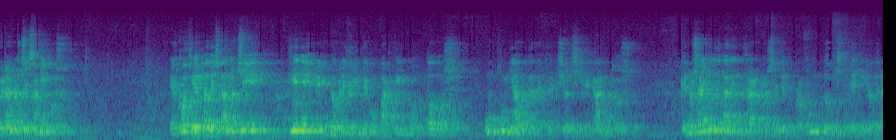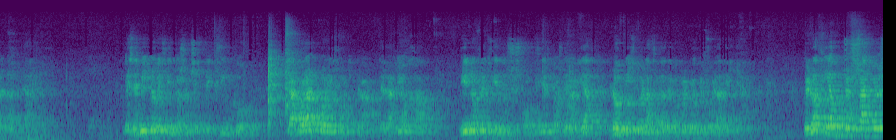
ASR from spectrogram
Buenas noches, amigos. El concierto de esta noche tiene el noble fin de compartir con todos un puñado de reflexiones y de cantos que nos ayuden a adentrarnos en el profundo misterio de la Navidad. Desde 1985, la Coral Polifónica de La Rioja viene ofreciendo sus conciertos de Navidad lo mismo en la ciudad de Logroño que fuera de ella. Pero hacía muchos años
